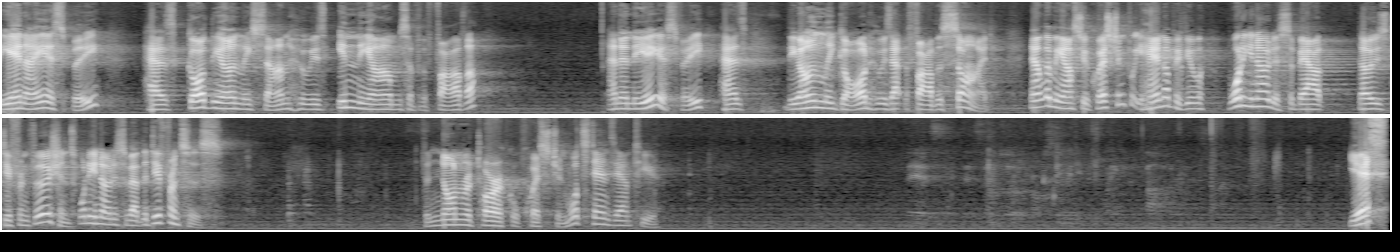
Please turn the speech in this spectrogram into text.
The NASB has God, the only Son, who is in the arms of the Father. And then the ESV has the only God who is at the Father's side. Now, let me ask you a question. Put your hand up if you. What do you notice about those different versions? What do you notice about the differences? The non rhetorical question. What stands out to you? Yes,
